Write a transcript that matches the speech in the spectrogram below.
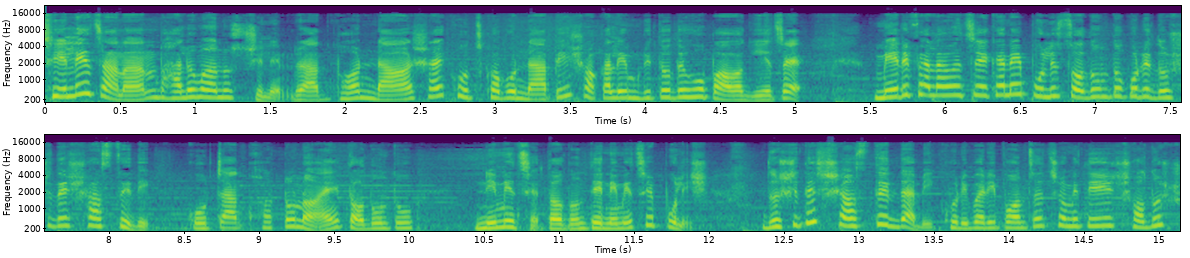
ছেলে জানান, ভালো মানুষ ছিলেন। রাতভর না আসায় খোঁজখবর না পেয়ে সকালে মৃতদেহ পাওয়া গিয়েছে। মেরে ফেলা হয়েছে এখানে, পুলিশ তদন্ত করে দোষীদের শাস্তি দিক। গোটা ঘটনায় তদন্ত নেমেছে, তদন্তে নেমেছে পুলিশ। দোষীদের শাস্তির দাবি খড়িবাড়ি পঞ্চায়েত সমিতির সদস্য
